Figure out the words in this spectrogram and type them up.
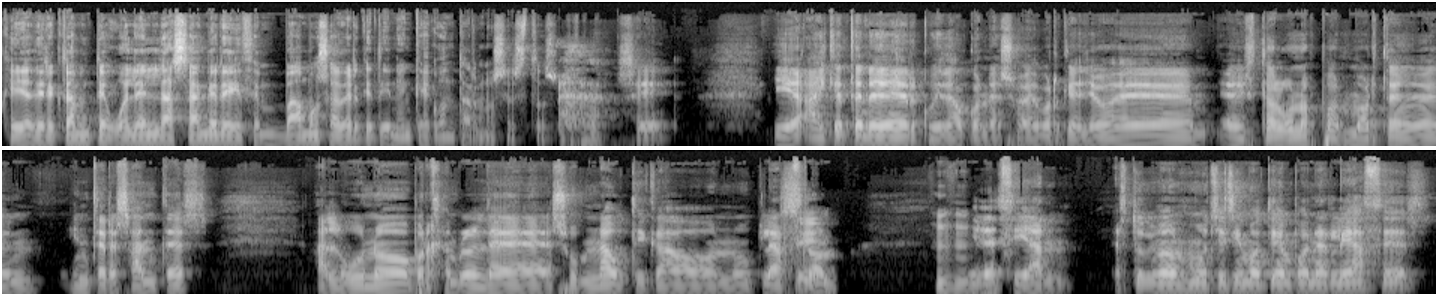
que ya directamente huelen la sangre y dicen, vamos a ver qué tienen que contarnos estos. sí. Y hay que tener cuidado con eso, ¿eh? porque yo he, he visto algunos post-mortem interesantes alguno, por ejemplo, el de Subnautica o Nuclear sí. Y decían, estuvimos muchísimo tiempo en Early Access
